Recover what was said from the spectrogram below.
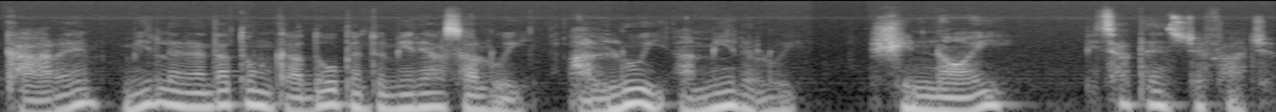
care, mirele ne-a dat un cadou pentru mireasa lui, a lui, a mirelui. Și noi, fiți atenți ce facem.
